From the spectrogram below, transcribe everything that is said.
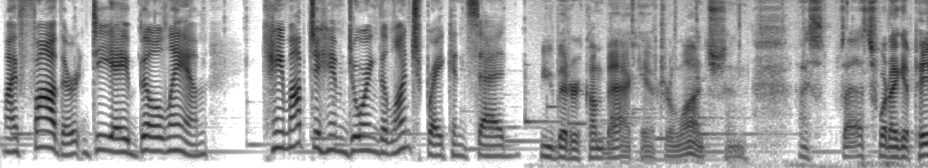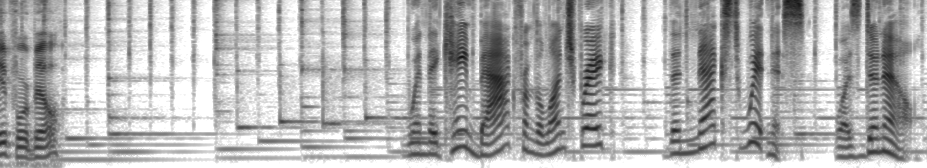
my father, DA Bill Lamb, came up to him during the lunch break and said, You better come back after lunch. And I, that's what I get paid for, Bill. When they came back from the lunch break, the next witness was Donnell.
